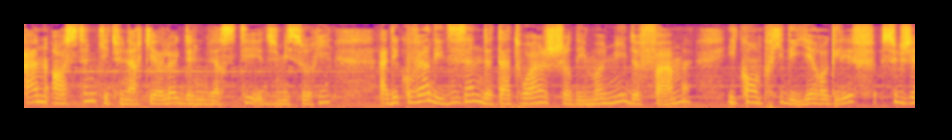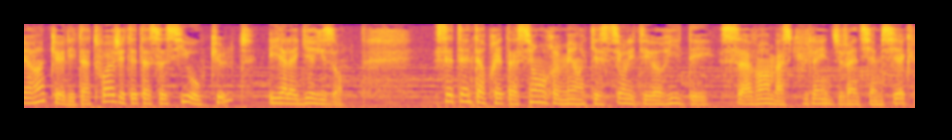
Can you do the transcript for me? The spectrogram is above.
Anne Austin, qui est une archéologue de l'Université du Missouri, a découvert des dizaines de tatouages sur des momies de femmes, y compris des hiéroglyphes, suggérant que les tatouages étaient associés au culte et à la guérison. Cette interprétation remet en question les théories des savants masculins du 20e siècle,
